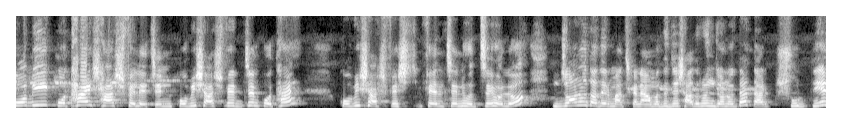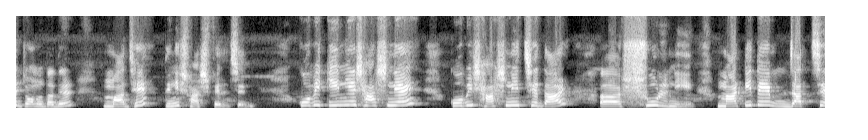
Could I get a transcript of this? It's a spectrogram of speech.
কবি কোথায় শ্বাস ফেলেছেন? কবি শ্বাস ফেলছেন কোথায়? কবি শ্বাস ফেলছেন হচ্ছে হলো জনতাদের মাঝখানে, আমাদের যে সাধারণ জনতা, তার সুর দিয়ে জনতাদের মাঝে তিনি শ্বাস ফেলছেন। কবি কি নিয়ে শ্বাস নেয়? কবি শ্বাস নিচ্ছে তার সুর নিয়ে। মাটিতে যাচ্ছে,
